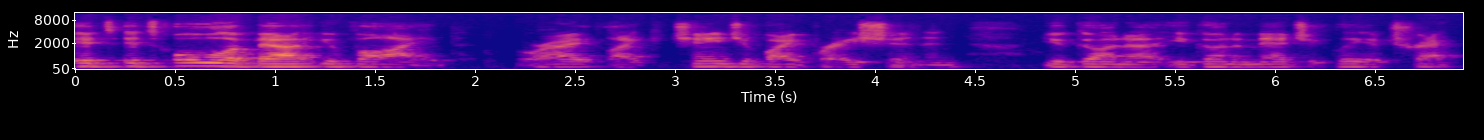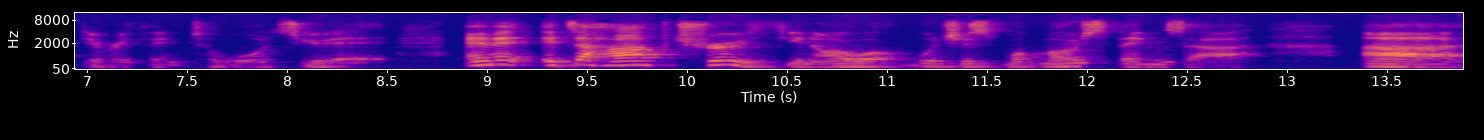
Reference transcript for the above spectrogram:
it's it's all about your vibe right? Like change your vibration and you're gonna you're gonna magically attract everything towards you. And it, it's a half truth you know which is what most things are. Uh,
